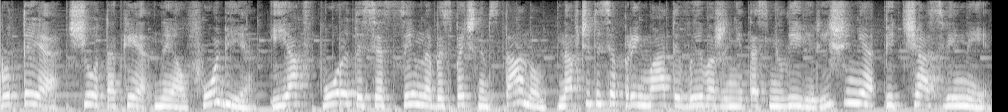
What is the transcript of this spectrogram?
Про те, що таке неофобія і як впоратися з цим небезпечним станом, навчитися приймати виважені та сміливі рішення під час війни,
